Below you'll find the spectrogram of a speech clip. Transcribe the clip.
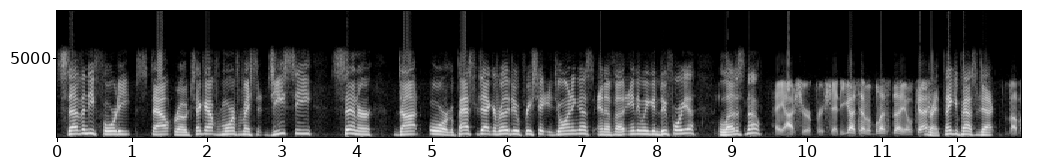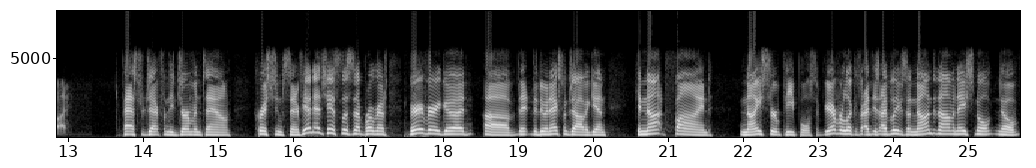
7040 Stout Road. Check out for more information at gccenter.org. Pastor Jack, I really do appreciate you joining us, and if uh, anything we can do for you, let us know. Hey, I sure appreciate it. You guys have a blessed day, okay? Great. Thank you, Pastor Jack. Bye-bye. Pastor Jack from the Germantown Christian Center. If you hadn't had a chance to listen to that program, very, very good. Uh, they, they do an excellent job. Again, cannot find nicer people. So if you're ever looking for, I, I believe it's a non-denominational you know,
